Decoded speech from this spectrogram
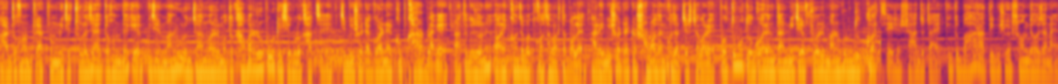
আর যখন প্ল্যাটফর্ম নিচে চলে যায়, তখন দেখে নিজের মানুষগুলো জানোয়ারের মতো খাবারের উপর উঠে সেগুলো খাচ্ছে। যে বিষয়টা গরেনের খুব খারাপ লাগে। রাতে দুজনে অনেকক্ষণ যাবৎ কথাবার্তা বলে আর এই বিষয়টা একটা সমাধান খোঁজার চেষ্টা করে। প্রথমত গরেন তার নিচের ফ্লোরের মানুষগুলোর দুঃখ আর এসে সাহায্য চায়। কিন্তু বাহারাত এই বিষয়ে সন্দেহ জানায়।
